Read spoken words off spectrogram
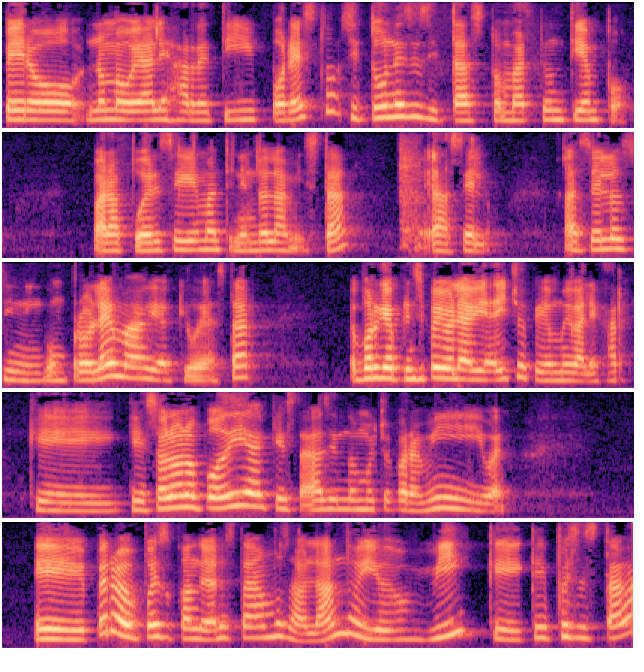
pero no me voy a alejar de ti por esto. Si tú necesitas tomarte un tiempo para poder seguir manteniendo la amistad, hacelo, hacelo sin ningún problema, y aquí voy a estar. Porque al principio yo le había dicho que yo me iba a alejar, que, que solo no podía, que estaba haciendo mucho para mí y bueno, eh, pero pues cuando ya lo estábamos hablando, yo vi que, que, pues estaba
